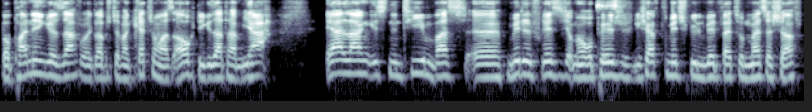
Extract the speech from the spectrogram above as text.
Bob Handing gesagt, oder glaube ich Stefan Kretschmann war es auch, die gesagt haben, ja, Erlangen ist ein Team, was äh, mittelfristig am europäischen Geschäft mitspielen wird, vielleicht zur Meisterschaft.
